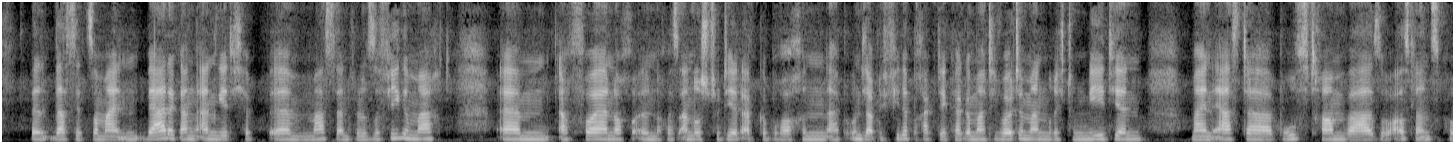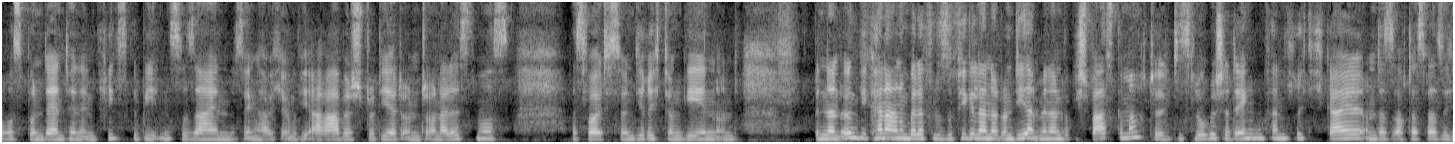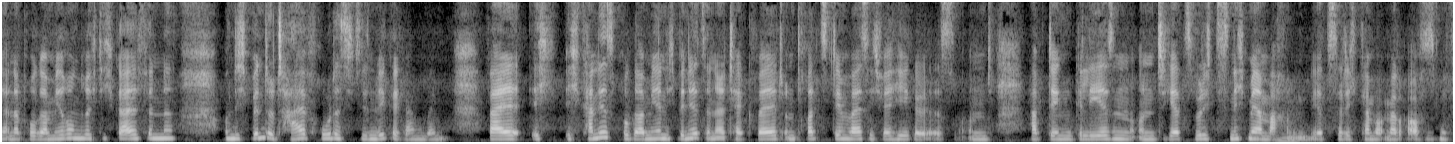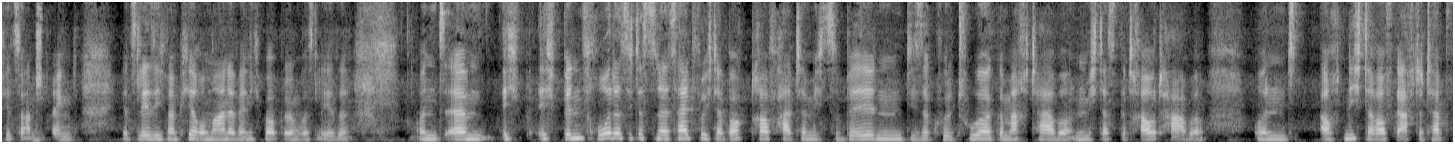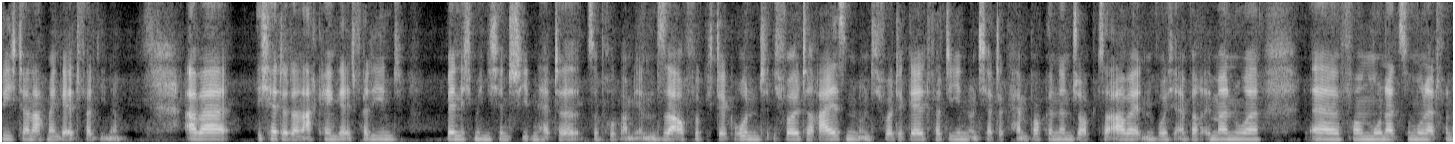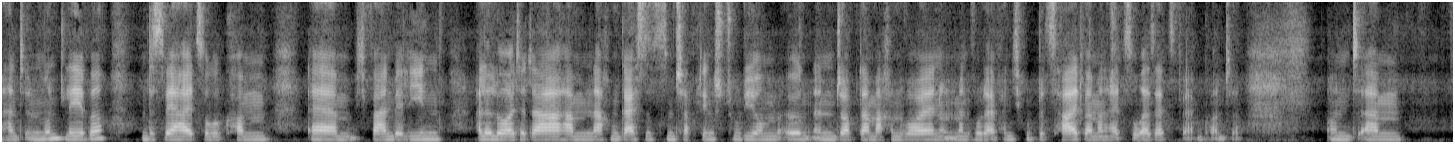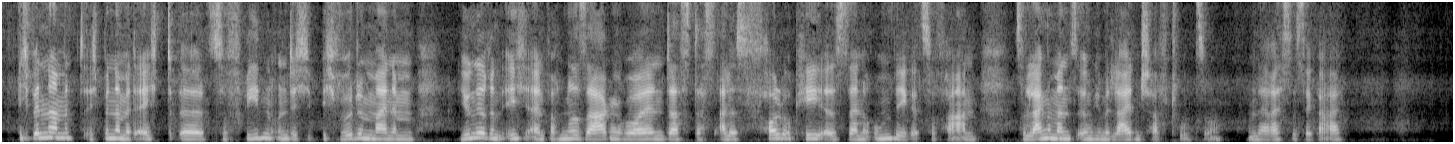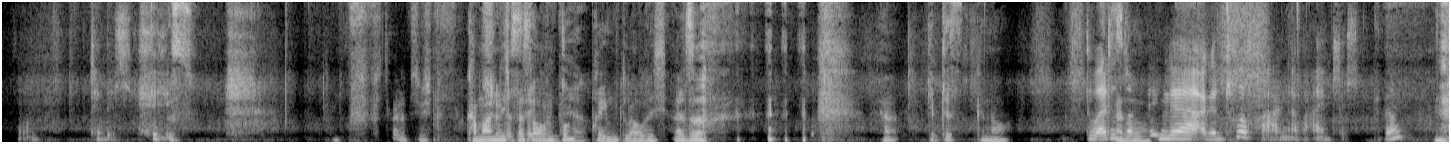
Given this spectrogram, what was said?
was jetzt so meinen Werdegang angeht. Ich habe ähm, Master in Philosophie gemacht, ähm, auch vorher noch, äh, noch was anderes studiert, abgebrochen, habe unglaublich viele Praktika gemacht. Ich wollte mal in Richtung Medien. Mein erster Berufstraum war so Auslandskorrespondentin in Kriegsgebieten zu sein. Deswegen habe ich irgendwie Arabisch studiert und Journalismus. Das wollte ich so in die Richtung gehen und bin dann irgendwie, keine Ahnung, bei der Philosophie gelandet und die hat mir dann wirklich Spaß gemacht. Dieses logische Denken fand ich richtig geil und das ist auch das, was ich an der Programmierung richtig geil finde. Und ich bin total froh, dass ich diesen Weg gegangen bin, weil ich, ich kann jetzt programmieren, ich bin jetzt in der Tech-Welt und trotzdem weiß ich, wer Hegel ist und habe den gelesen und jetzt würde ich das nicht mehr machen. Mhm. Jetzt hätte ich keinen Bock mehr drauf, es ist mir viel zu anstrengend. Jetzt lese ich Vampirromane, wenn ich überhaupt irgendwas lese. Und ähm, ich, ich bin froh, dass ich das zu einer Zeit, wo ich da Bock drauf hatte, mich zu bilden, diese Kultur gemacht habe und mich das getraut habe und auch nicht darauf geachtet habe, wie ich danach mein Geld verdiene. Aber ich hätte danach kein Geld verdient, wenn ich mich nicht entschieden hätte zu programmieren. Das war auch wirklich der Grund. Ich wollte reisen und ich wollte Geld verdienen und ich hatte keinen Bock, in einen Job zu arbeiten, wo ich einfach immer nur äh, von Monat zu Monat von Hand in den Mund lebe. Und das wäre halt so gekommen. Ähm, ich war in Berlin, alle Leute da haben nach dem geisteswissenschaftlichen Studium irgendeinen Job da machen wollen und man wurde einfach nicht gut bezahlt, weil man halt so ersetzt werden konnte. Und ähm, ich bin damit, ich bin damit echt äh, zufrieden und ich, ich würde meinem jüngeren Ich einfach nur sagen wollen, dass das alles voll okay ist, seine Umwege zu fahren, solange man es irgendwie mit Leidenschaft tut. So. Und der Rest ist egal. So, ich. Kann man Schönes nicht besser Statement, auf den Punkt ja. bringen, glaube ich. Also, ja. Gibt es? Genau. Du wolltest also, was wegen der Agentur fragen, aber eigentlich. Ja,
